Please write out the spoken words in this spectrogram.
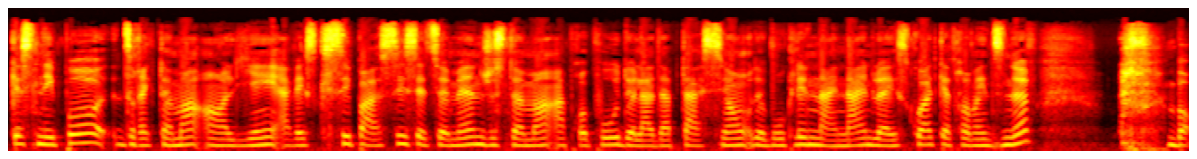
que ce n'est pas directement en lien avec ce qui s'est passé cette semaine, justement, à propos de l'adaptation de Brooklyn Nine-Nine, le Squad 99. bon,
